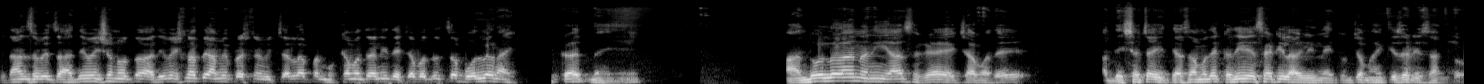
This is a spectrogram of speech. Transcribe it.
विधानसभेचं अधिवेशन होतं. अधिवेशनातही आम्ही प्रश्न विचारला पण मुख्यमंत्र्यांनी त्याच्याबद्दलचं बोललं नाही. कळत नाही. आंदोलन आणि या सगळ्या याच्यामध्ये देशाच्या इतिहासामध्ये कधी यासाठी लागली नाही तुमच्या माहितीसाठी सांगतो.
